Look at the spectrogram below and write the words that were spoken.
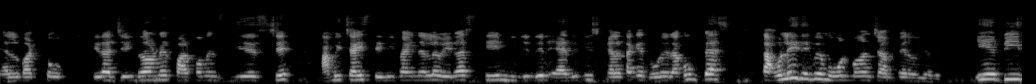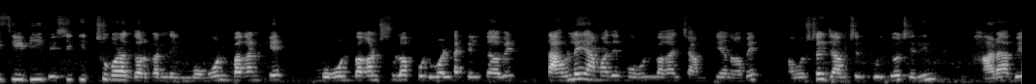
অ্যালবার্টো, এরা যেই ধরনের পারফরমেন্স দিয়ে এসছে, আমি চাই সেমিফাইনালেও এরা সেম নিজেদের অ্যাজ ইট ইজ খেলাটাকে ধরে রাখুক, ব্যাস। তাহলেই দেখবে মোহনবাগান চ্যাম্পিয়ন হয়ে যাবে। এ বি সি ডি বেশি কিচ্ছু করার দরকার নেই। মোহনবাগানকে মোহনবাগান সুলভ ফুটবলটা খেলতে হবে, তাহলেই আমাদের মোহনবাগান চ্যাম্পিয়ন হবে। অবশ্যই জামশেদপুরকেও সেদিন হারাবে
